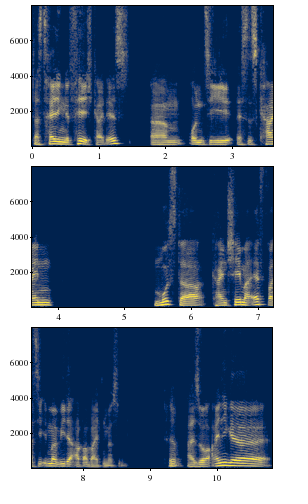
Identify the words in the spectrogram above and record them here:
dass Trading eine Fähigkeit ist ähm, und sie, es ist kein Muster, kein Schema F, was sie immer wieder abarbeiten müssen. Ja. Also einige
